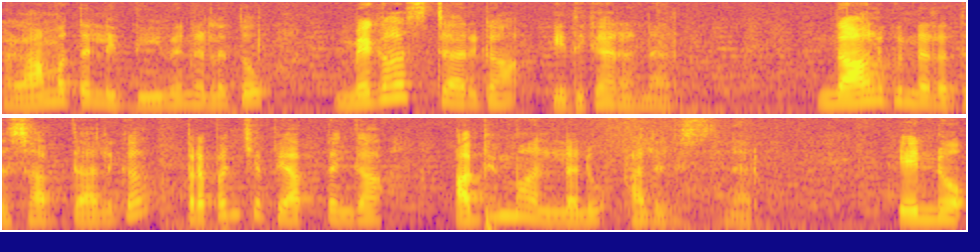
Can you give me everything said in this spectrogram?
కళామతల్లి దీవెనలతో మెగాస్టార్గా ఎదిగారన్నారు. నాలుగున్నర దశాబ్దాలుగా ప్రపంచవ్యాప్తంగా అభిమానులను అలరిస్తున్నారు. ఎన్నో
